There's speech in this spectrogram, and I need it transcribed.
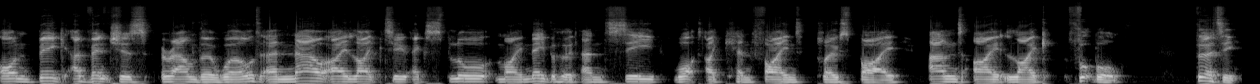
on big adventures around the world, and now I like to explore my neighborhood and see what I can find close by. And I like football. 30.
